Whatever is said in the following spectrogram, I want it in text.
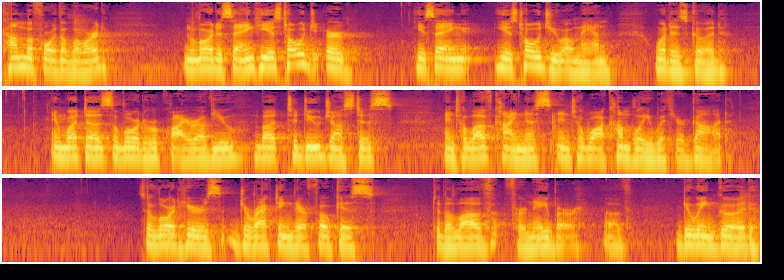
come before the Lord? And the Lord is saying, He has told you, or He is saying, He has told you, O man, what is good. And what does the Lord require of you but to do justice and to love kindness and to walk humbly with your God? So, Lord here is directing their focus to the love for neighbor, of doing good,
